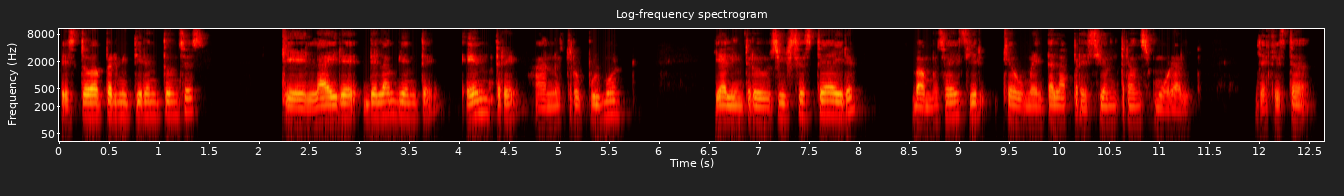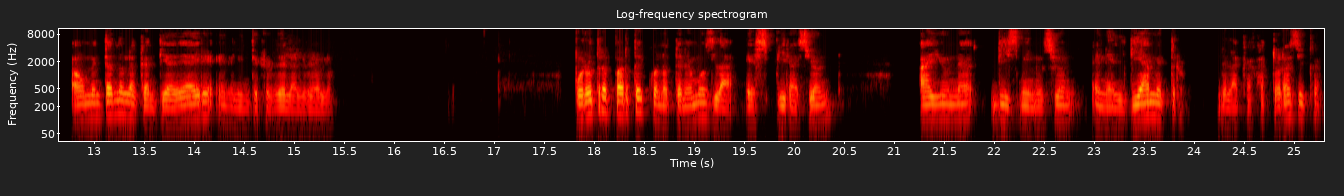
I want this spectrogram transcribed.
Esto va a permitir entonces que el aire del ambiente entre a nuestro pulmón y al introducirse este aire vamos a decir que aumenta la presión transmural, ya que está aumentando la cantidad de aire en el interior del alveolo. Por otra parte, cuando tenemos la expiración, hay una disminución en el diámetro de la caja torácica.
